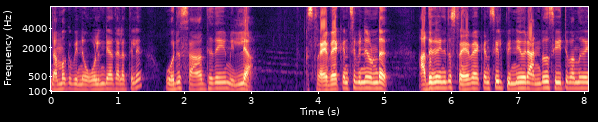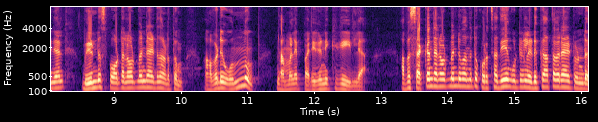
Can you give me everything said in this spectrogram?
നമുക്ക് പിന്നെ ഓൾ ഇന്ത്യ തലത്തിൽ ഒരു സാധ്യതയും ഇല്ല സ്ട്രേ വേക്കൻസി പിന്നെ ഉണ്ട്. അത് കഴിഞ്ഞിട്ട് സ്ട്രേ വേക്കൻസിയിൽ പിന്നെ ഒരു അൻപത് സീറ്റ് വന്നു കഴിഞ്ഞാൽ വീണ്ടും സ്പോട്ട് അലോട്ട്മെന്റ് ആയിട്ട് നടത്തും. അവിടെ ഒന്നും നമ്മളെ പരിഗണിക്കുകയില്ല. അപ്പോൾ സെക്കൻഡ് അലോട്ട്മെന്റ് വന്നിട്ട് കുറച്ചധികം കുട്ടികൾ എടുക്കാത്തവരായിട്ടുണ്ട്.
